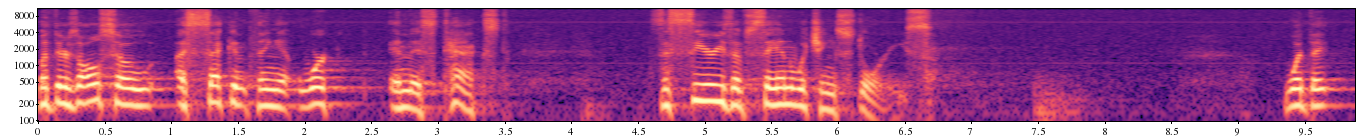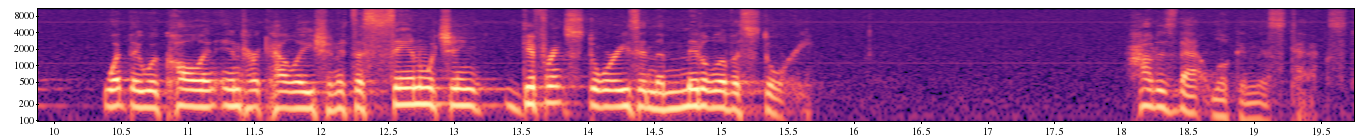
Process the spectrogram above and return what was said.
But there's also a second thing at work in this text. It's a series of sandwiching stories. What they, what they would call an intercalation. It's a sandwiching different stories in the middle of a story. How does that look in this text?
